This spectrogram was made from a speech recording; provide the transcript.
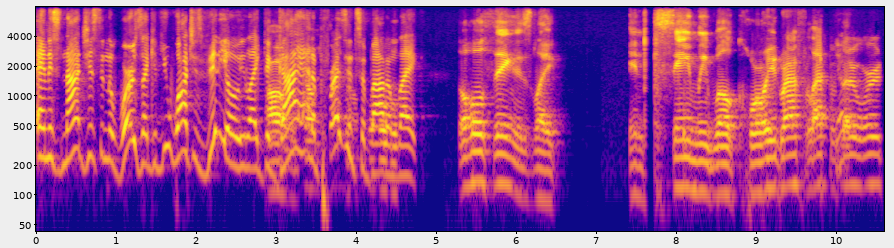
and it's not just in the words. Like if you watch his video, like the Oh, guy had a presence about him. Like The whole thing is like insanely well choreographed, for lack of a better word.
